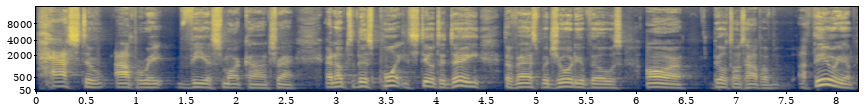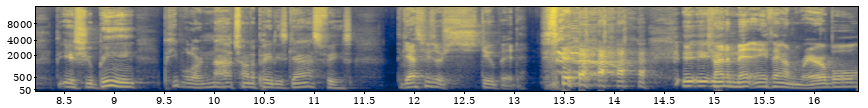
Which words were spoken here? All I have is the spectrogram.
has to operate via smart contract. And up to this point, and still today, the vast majority of those are built on top of Ethereum. The issue being, people are not trying to pay these gas fees. The gas fees are stupid. It- it- trying to mint anything on Rarible,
